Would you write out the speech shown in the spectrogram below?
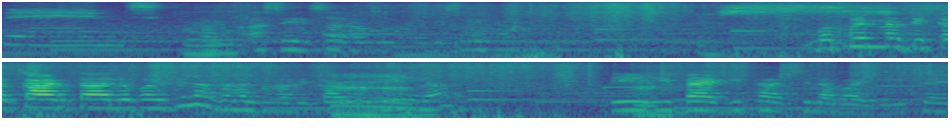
पेन्स असे सराव दिसले का? मग पण ना ते का- काढता आलं पाहिजे ना घालून आम्ही काढून येईल ना. हे ही बॅग इथं पाहिजे ते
